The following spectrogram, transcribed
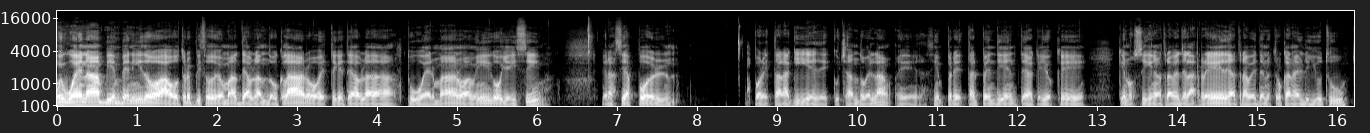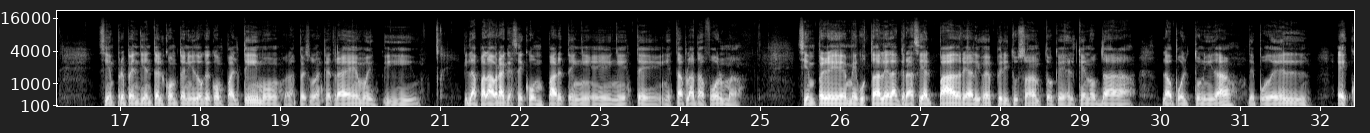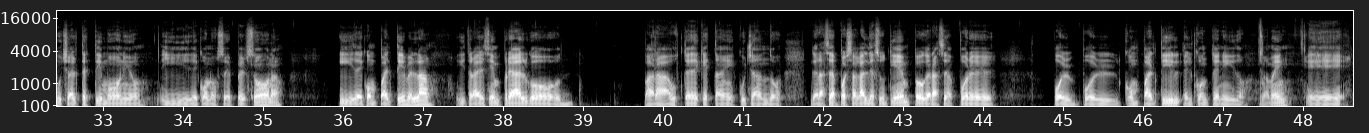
Muy buenas, bienvenido a otro episodio más de Hablando Claro. Este que te habla tu hermano, amigo JC. Gracias por, por estar aquí eh, escuchando, ¿verdad? Eh, siempre estar pendiente a aquellos que, nos siguen a través de las redes, a través de nuestro canal de YouTube. Siempre pendiente del contenido que compartimos, las personas que traemos y, la palabra que se comparten en, este, en esta plataforma. Siempre me gusta darle las gracias al Padre, al Hijo y Espíritu Santo, que es el que nos da la oportunidad de poder escuchar testimonio y de conocer personas y de compartir, ¿verdad? Y traer siempre algo para ustedes que están escuchando. Gracias por sacar de su tiempo, gracias por, eh, por, compartir el contenido. Amén. Eh,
